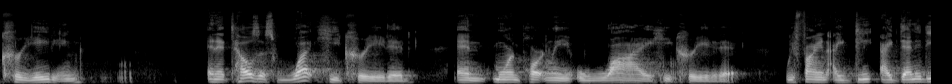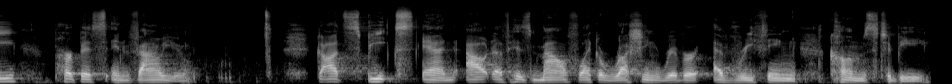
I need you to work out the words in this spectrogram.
creating, and it tells us what He created, and more importantly, why He created it. We find identity, purpose, and value. God speaks, and out of his mouth, like a rushing river, everything comes to be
